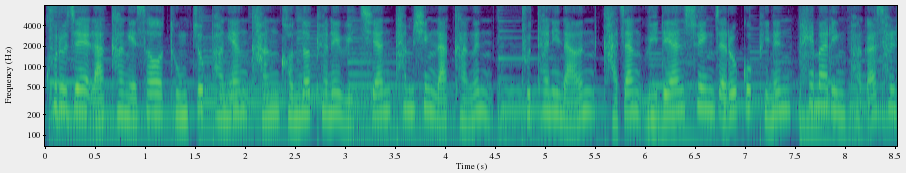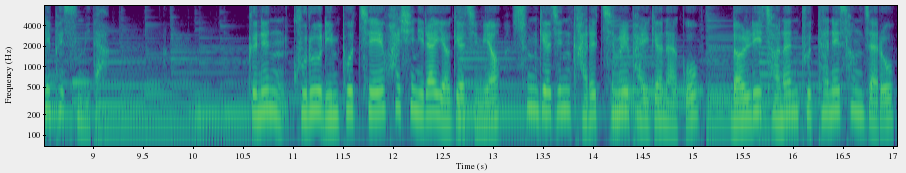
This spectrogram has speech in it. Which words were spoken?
쿠르제 라캉에서 동쪽 방향 강 건너편에 위치한 탐식 라캉은 부탄이 낳은 가장 위대한 수행자로 꼽히는 페마링파가 설립했습니다. 그는 구루 림포체의 화신이라 여겨지며 숨겨진 가르침을 발견하고 널리 전한 부탄의 성자로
